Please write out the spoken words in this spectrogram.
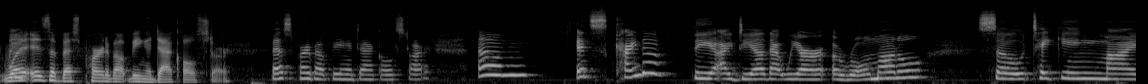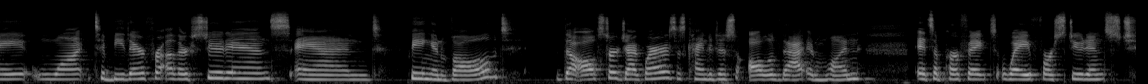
What is the best part about being a DAC All Star? Best part about being a DAC All Star? Um, it's kind of the idea that we are a role model. So, taking my want to be there for other students and being involved, the All Star Jaguars is kind of just all of that in one. It's a perfect way for students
